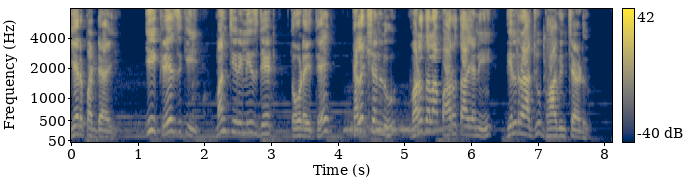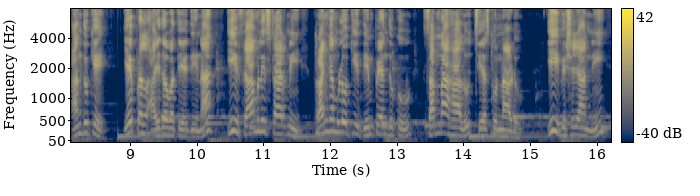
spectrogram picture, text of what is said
ఏర్పడ్డాయి. ఈ క్రేజ్కి మంచి రిలీజ్ డేట్ తోడైతే కలెక్షన్లు వరదలా పారుతాయని దిల్ రాజు భావించాడు. అందుకే ఏప్రిల్ ఐదవ తేదీన ఈ ఫ్యామిలీ స్టార్ని రంగంలోకి దింపేందుకు సన్నాహాలు చేస్తున్నాడు. ఈ విషయాన్ని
